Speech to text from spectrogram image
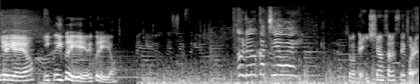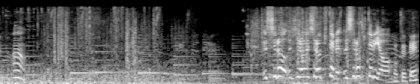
いいよいいよいいよ。いくいくでいいよ、いくでいいよ。ウルーカ強いちょっと待って、一瞬さらせて、これ。うん後ろ後ろ後ろ来てる後ろ来てるよオッケーオッケー。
